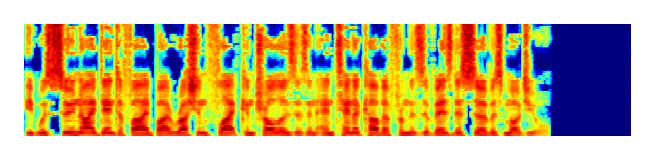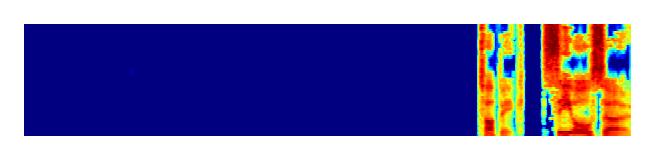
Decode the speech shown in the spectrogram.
It was soon identified by Russian flight controllers as an antenna cover from the Zvezda service module. See also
